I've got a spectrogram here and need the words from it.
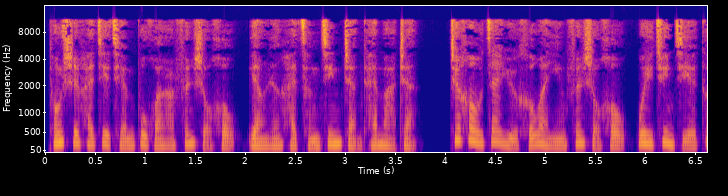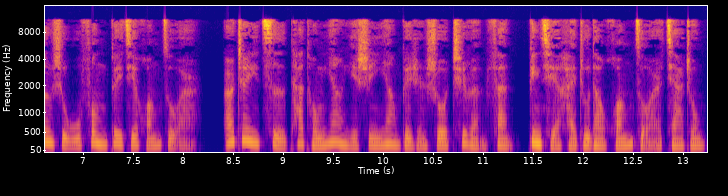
同时还借钱不还。而分手后，两人还曾经展开骂战。之后，在与何婉莹分手后，魏俊杰更是无缝对接黄祖儿。而这一次，他同样也是一样被人说吃软饭，并且还住到黄祖儿家中。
